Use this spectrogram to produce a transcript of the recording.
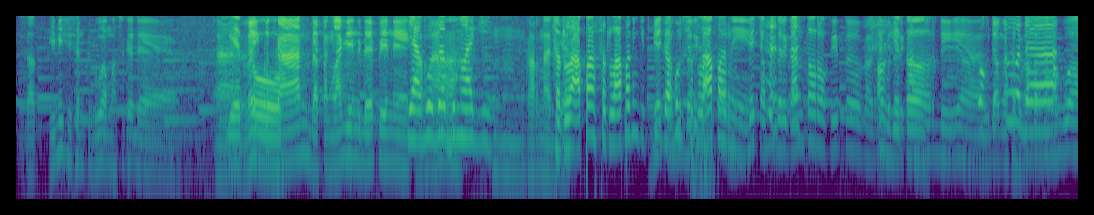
saat ini season kedua masuknya Dev. Nah, Gitu. Lo ikut kan, datang lagi nih Devi nih. ya gue gabung lagi Hmm, karena dia- Setelah apa? Setelah apa nih? Dia dia gabung dari setelah apa kantor. nih? Dia cabut dari kantor waktu itu. Kalau Oh, cabut dari gitu. kantor dia Waktu udah nggak itu ada- sama gua.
